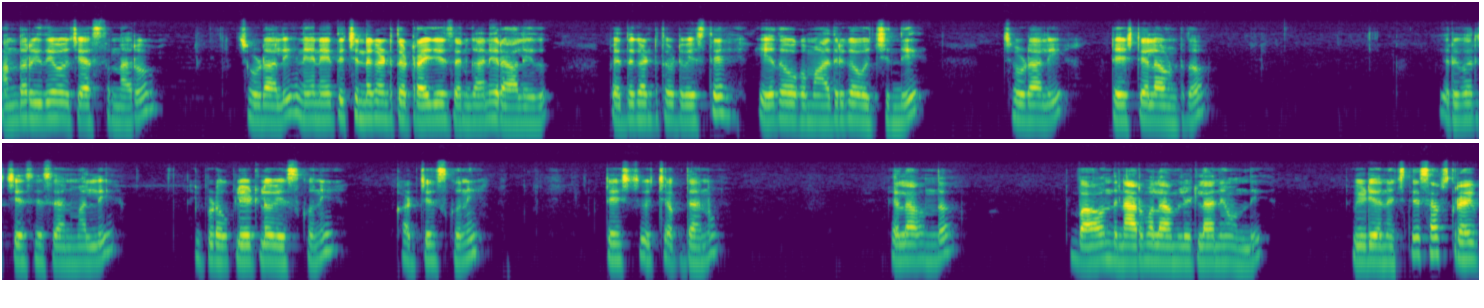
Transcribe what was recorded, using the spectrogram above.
అందరూ ఇదే చేస్తున్నారు. చూడాలి. నేనైతే చిన్న గంటతో ట్రై చేశాను కానీ రాలేదు. పెద్ద గంటతోటి వేస్తే ఏదో ఒక మాదిరిగా వచ్చింది. చూడాలి. టేస్ట్ ఎలా ఉంటుందో. రివర్స్ చేసేసాను మళ్ళీ. ఇప్పుడు ఒక ప్లేట్లో వేసుకొని కట్ చేసుకొని టేస్ట్ చూసి చెప్తాను. ఎలా ఉందో. బాగుంది. నార్మల్ ఆమ్లెట్ లానే ఉంది. వీడియో నచ్చితే సబ్స్క్రైబ్.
